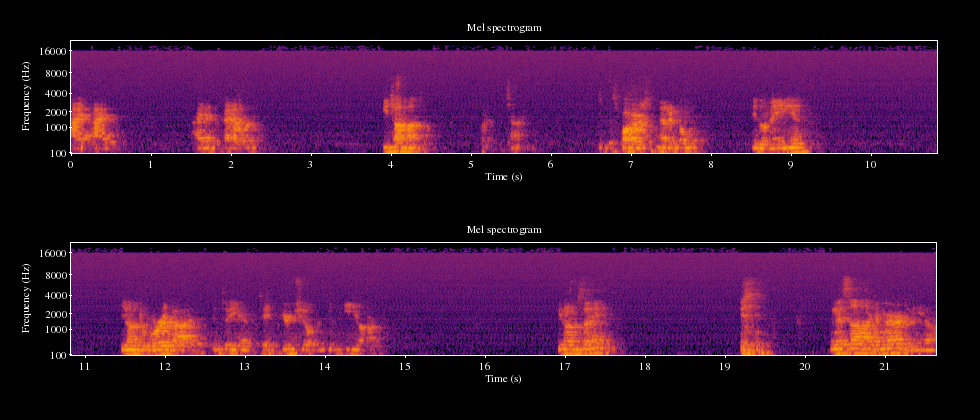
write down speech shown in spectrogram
I, I, I had to battle. You talk about at the time? As far as medical in Romania, you don't have to worry about it until you have to take your children to the ER. You know what I'm saying? and it's not like American ER.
